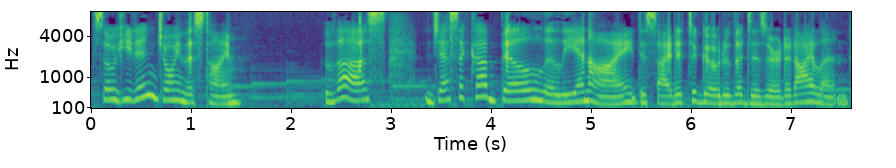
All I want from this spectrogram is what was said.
so he didn't join this time. Thus, Jessica, Bill, Lily, and I decided to go to the deserted island.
